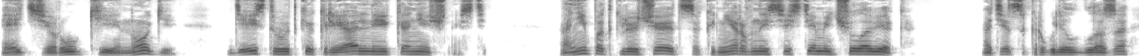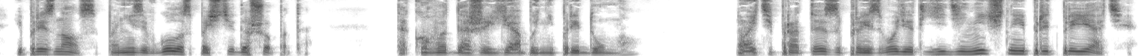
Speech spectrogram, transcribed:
Эти руки и ноги действуют как реальные конечности. Они подключаются к нервной системе человека. Отец округлил глаза и признался, понизив голос почти до шепота. Такого даже я бы не придумал. Но эти протезы производят единичные предприятия.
